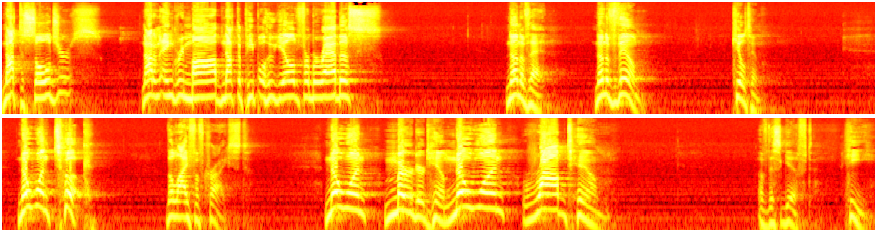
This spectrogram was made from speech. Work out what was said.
not the soldiers, not an angry mob, not the people who yelled for Barabbas, none of that None of them killed him. No one took the life of Christ. No one murdered him. No one robbed him of this gift. He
